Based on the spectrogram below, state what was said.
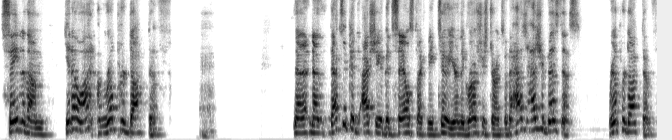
Say to them, "You know what? I'm real productive." Now, now that's a good, actually a good sales technique too. You're in the grocery store, so how's how's your business? Real productive.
